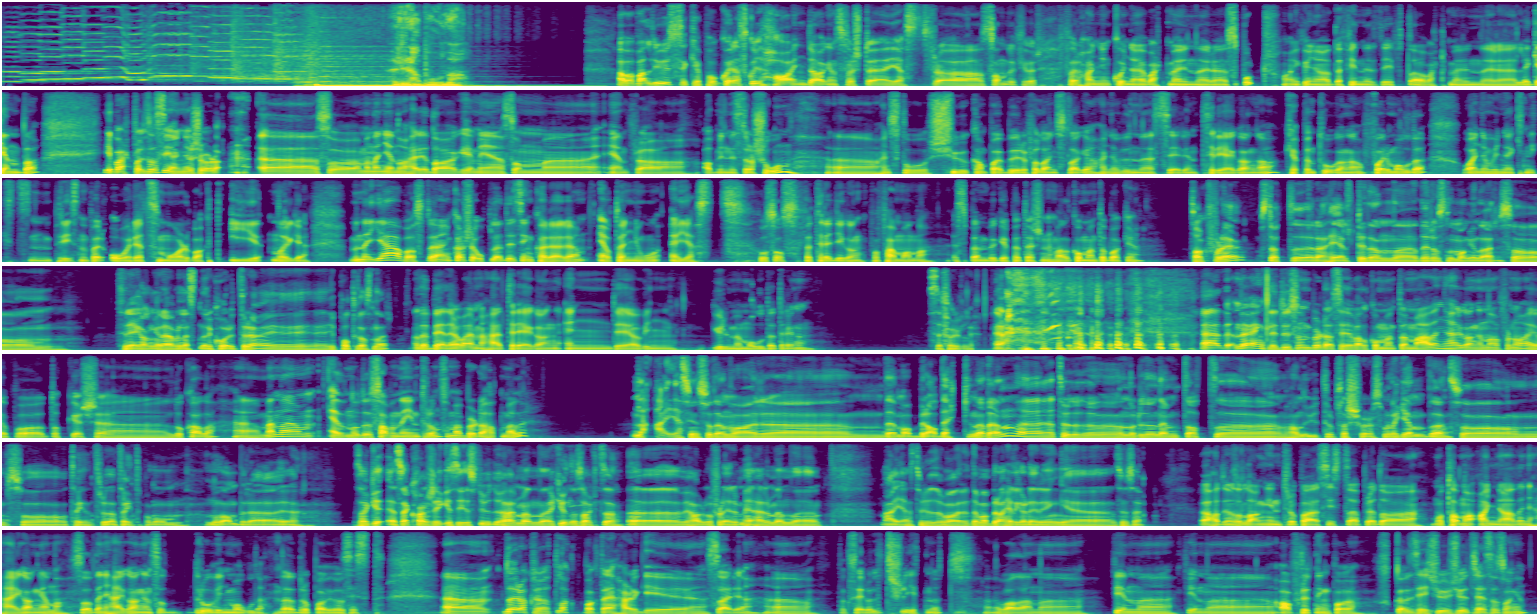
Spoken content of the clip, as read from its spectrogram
Rabona. Jeg var veldig usikker på hvor jeg skulle ha inn dagens første gjest fra Sandefjord. For han kunne jo vært med under sport. Han kunne definitivt ha vært med under legender. I hvert fall så sier han det sjøl, da. Uh, så, men han er nå her i dag med som uh, en fra administrasjon. Uh, han sto sju kamper i buret for landslaget. Han har vunnet serien tre ganger, cupen to ganger for Molde. Og han har vunnet Kniksenprisen for årets målvakt i Norge. Men det gjeveste han kanskje har opplevd i sin karriere, er at han nå er gjest hos oss for tredje gang på fem måneder. Espen Bugge Pettersen, velkommen tilbake. Takk for det. Støtter deg helt i den, eh, det resonnementet der. Så mm, tre ganger er vel nesten rekord, tror jeg, i, i podkasten her. Og det er bedre å være med her tre ganger enn det å vinne gull med Molde tre ganger? Selvfølgelig. Ja. Eh, det er egentlig du som burde si velkommen til meg denne gangen, for nå er jeg jo på deres uh, lokaler. Uh, men er det noe du savner i introen som jeg burde hatt med, eller? Nei, jeg syns jo den var, eh, den var bra dekkende, den. Eh, jeg trodde, Når du nevnte at han utropte seg sjøl som legende, så, så tenkte, trodde jeg tenkte på noen, noen andre jeg skal, jeg skal, kanskje ikke si studio her, men jeg kunne sagt det. Vi har noen flere med her, men nei, jeg tror det var, det var bra helgardering, syns jeg. Jeg hadde jo en så lang intro på det sist, så jeg prøvde å må ta noe annet denne gangen. Da. Så denne gangen så dro vi inn Molde. Det droppa vi jo sist. Uh, du har akkurat lagt bak deg ei helg i Sverige. Uh, dere ser jo litt sliten ut. Var det en uh, fin, fin avslutning på skal vi si 2023-sesongen?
